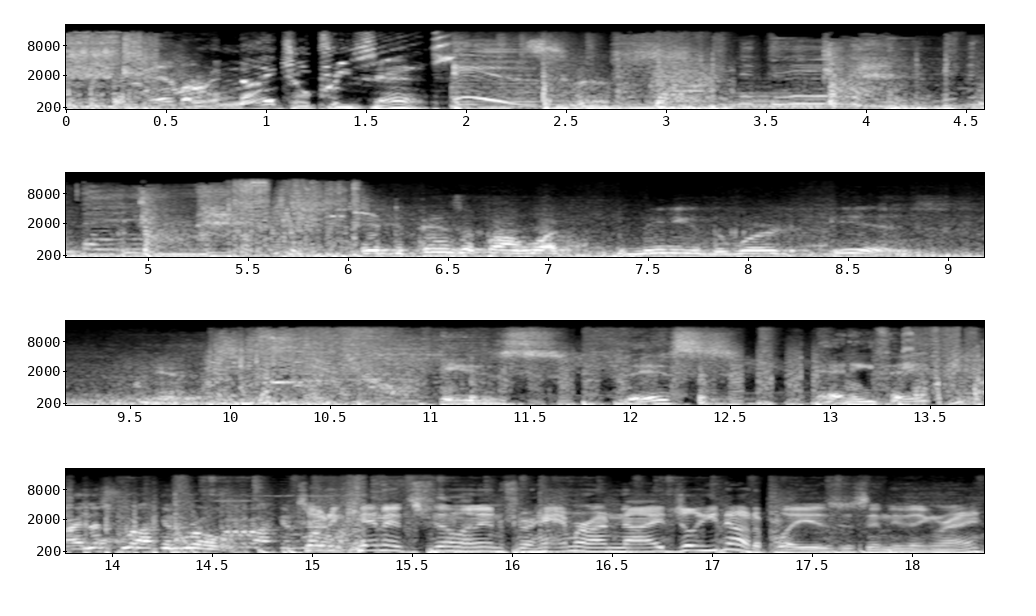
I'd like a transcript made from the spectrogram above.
Hammer and Nigel presents is It depends upon what the meaning of the word is. is this anything? All right, let's rock and roll. Rock and Tony Kinnett's filling in for Hammer. I'm Nigel. You know how to play Is This Anything, right?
